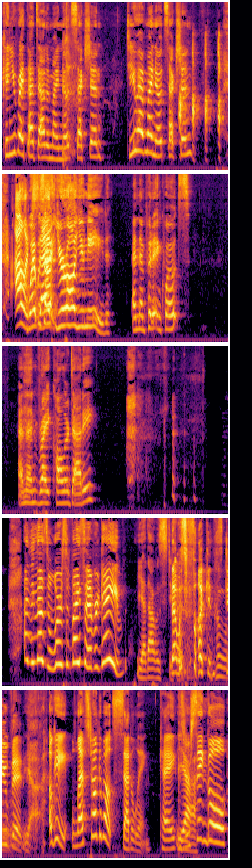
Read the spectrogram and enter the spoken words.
Can you write that down in my notes section? Do you have my notes section? Alex What was that? You're all you need. And then put it in quotes. And then write call her daddy. I think that's the worst advice I ever gave. Yeah, that was stupid. That was fucking oh, stupid. yeah. Okay, let's talk about settling, okay? Because Yeah. you're single.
